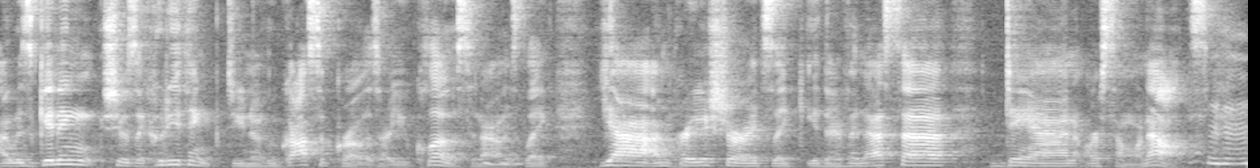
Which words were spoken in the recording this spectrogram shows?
I was getting, she was like, Who do you think? Do you know who Gossip Girl is? Are you close? And I was mm-hmm. like, Yeah, I'm pretty sure it's like either Vanessa, Dan, or someone else. Mm-hmm.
